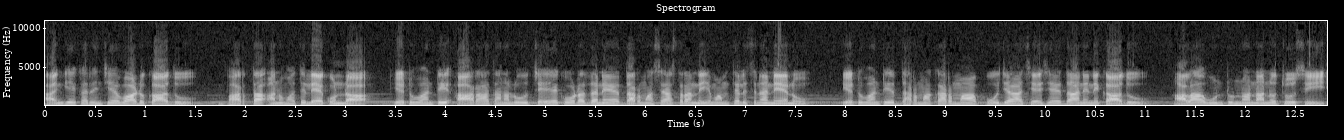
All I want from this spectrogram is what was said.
అంగీకరించేవాడు కాదు. భర్త అనుమతి లేకుండా ఎటువంటి ఆరాధనలు చేయకూడదనే ధర్మశాస్త్ర నియమం తెలిసిన నేను ఎటువంటి ధర్మకర్మ పూజ చేసేదానిని కాదు. అలా ఉంటున్న నన్ను చూసి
